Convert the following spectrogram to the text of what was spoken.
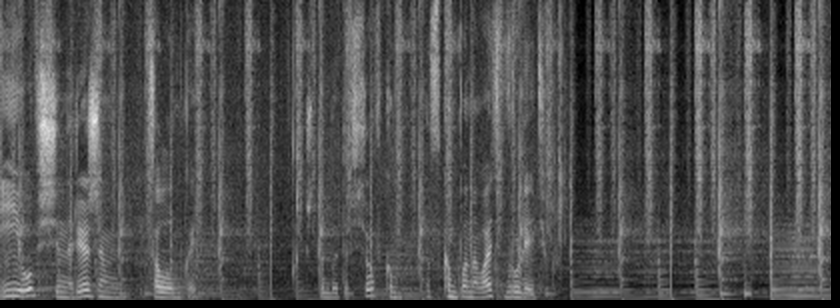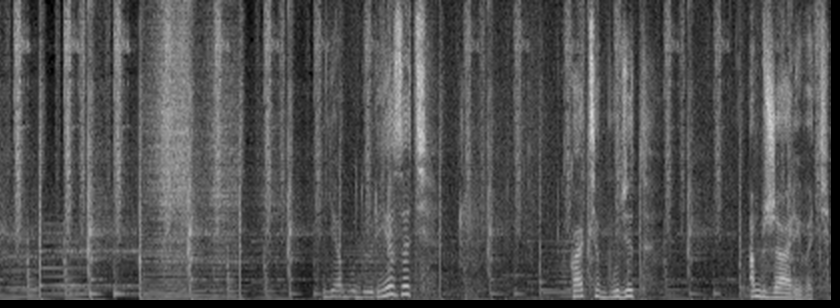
и овощи нарежем соломкой, чтобы это все скомпоновать в рулетик. Я буду резать, Катя будет обжаривать.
